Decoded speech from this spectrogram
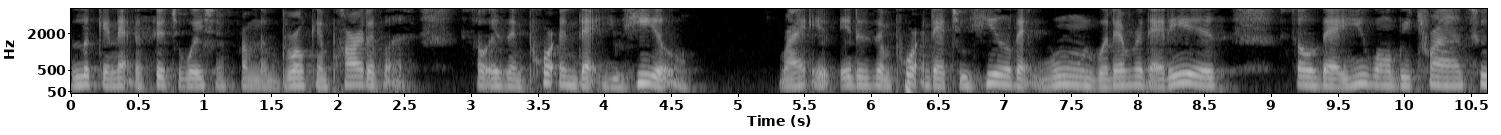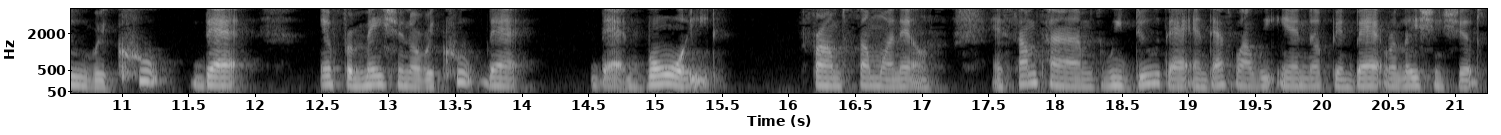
looking at the situation from the broken part of us. So it's important that you heal, right? It, it is important that you heal that wound, whatever that is, so that you won't be trying to recoup that information or recoup that that void from someone else. And sometimes we do that, and that's why we end up in bad relationships,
